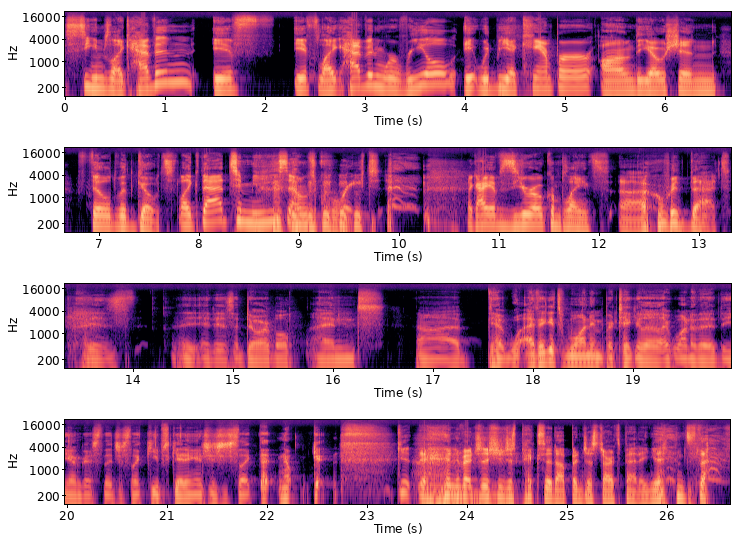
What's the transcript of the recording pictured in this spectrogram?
seems like heaven. If if like heaven were real, it would be a camper on the ocean filled with goats. Like that to me sounds great. like I have zero complaints uh, with that. It is it is adorable. And uh yeah, I think it's one in particular, like one of the, the youngest that just like keeps getting it. She's just like, "Uh, no, get Get, and eventually she just picks it up and just starts petting it and stuff.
